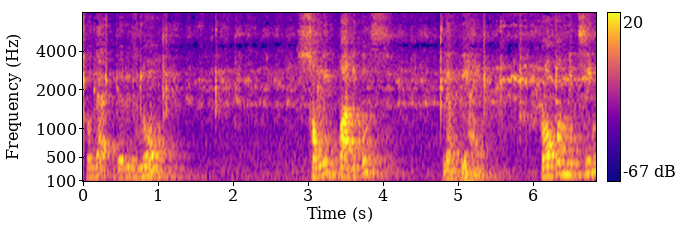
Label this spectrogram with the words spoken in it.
so that there is no solid particles left behind. Proper mixing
